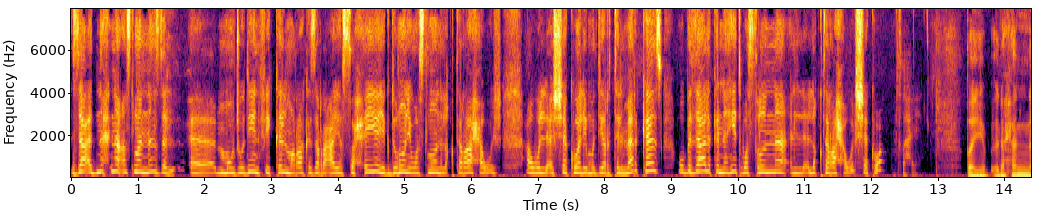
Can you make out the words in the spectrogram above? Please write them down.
زائد نحن أصلا ننزل آه، موجودين في كل مراكز الرعاية الصحية يقدرون يوصلون الاقتراح أو الش- أو الشكوى لمديرة المركز وبذلك إن هي توصل لنا ال- الاقتراح أو الشكوى. صحيح. طيب نحن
